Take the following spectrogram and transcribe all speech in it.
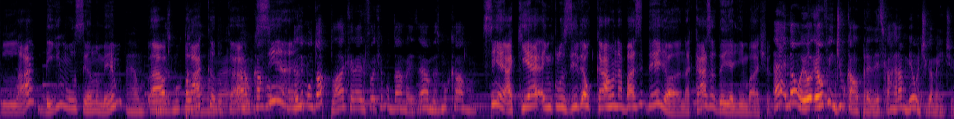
lá, bem no oceano mesmo. É, o- é A o mesmo placa carro, do né? carro. É o carro. Sim, é. Ele mudou a placa, né? Ele falou que ia mudar, mas é o mesmo carro. Sim, aqui é, inclusive, é o carro na base dele, ó. Na casa dele ali embaixo. É, não, eu, eu vendi o carro pra ele. Esse carro era meu antigamente.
